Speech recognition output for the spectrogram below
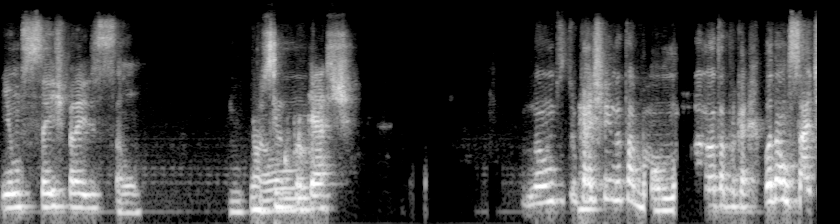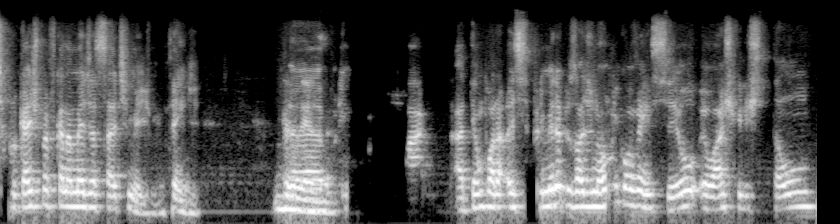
e um 6 para edição. Então, um 5 para o cast? Não, o cast ainda tá bom. Não nota pro cast. Vou dar um 7 pro cast para ficar na média 7 mesmo, entende? Beleza. É, a temporada, esse primeiro episódio não me convenceu. Eu acho que eles estão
